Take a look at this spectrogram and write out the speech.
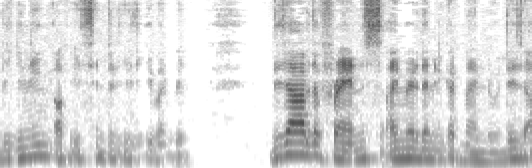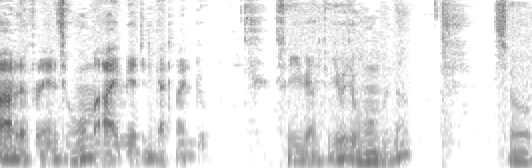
Beginning of each sentence is given with. These are the friends I met them in Kathmandu. These are the friends whom I met in Kathmandu so you have to use whom no? so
